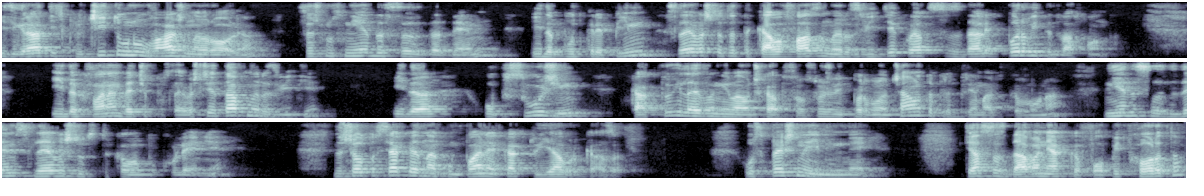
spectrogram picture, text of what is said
изиграват изключително важна роля, всъщност ние да създадем и да подкрепим следващата такава фаза на развитие, която са създали първите два фонда. И да хванем вече последващия етап на развитие и да обслужим, както и Леван и Launchpad са обслужили първоначалната предприемаческа вълна, ние да създадем следващото такова поколение. Защото всяка една компания, както Явор каза, успешна или не, тя създава някакъв опит в хората,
